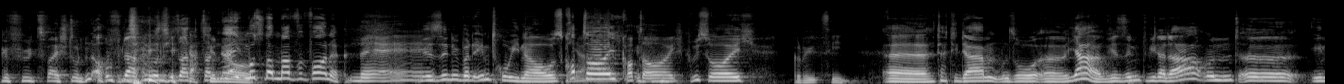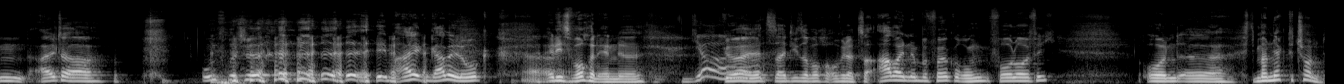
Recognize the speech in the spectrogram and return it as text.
gefühlt zwei Stunden Aufnahmen und du Ja, sagst dann, genau. nee, ich muss noch mal von vorne. Nee. Wir sind über das Intro hinaus. Kommt Ja, euch. kommt euch. Grüß euch. Grüezi. Äh, dachte die Damen und so, äh, ja, wir sind wieder da und äh, in alter Unfrische im alten Gammellook. Eddies Wochenende Ja. gehört jetzt seit dieser Woche auch wieder zur arbeitenden Bevölkerung vorläufig. Und äh, man merkt es schon.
